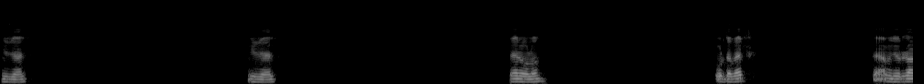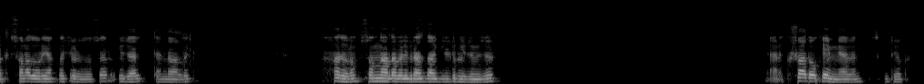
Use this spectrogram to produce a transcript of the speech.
Güzel. Güzel. Ver oğlum. Burada ver. Devam ediyoruz. Artık sona doğru yaklaşıyoruz dostlar. Güzel. Bir aldık. Hadi oğlum. Sonlarda böyle biraz daha güldür yüzümüzü. Yani kuşağa da okeyim ya ben. Sıkıntı yok.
